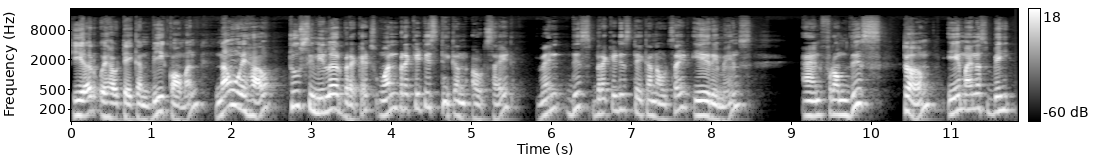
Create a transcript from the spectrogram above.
here we have taken B common. Now we have two similar brackets. One bracket is taken outside. When this bracket is taken outside, A remains. And from this term, A minus B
